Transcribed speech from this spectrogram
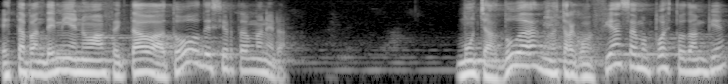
Esta pandemia nos ha afectado a todos de cierta manera. Muchas dudas, nuestra confianza hemos puesto también.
